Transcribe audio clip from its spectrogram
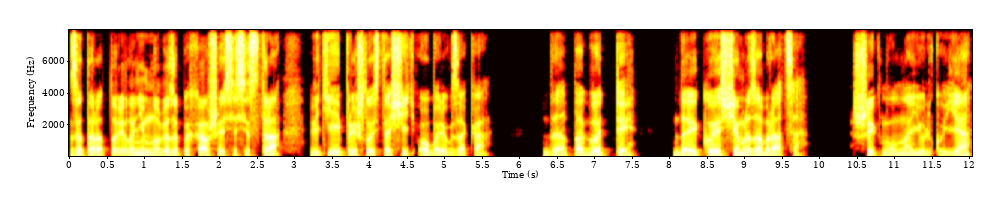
Затараторила немного запыхавшаяся сестра, ведь ей пришлось тащить оба рюкзака. Да погодь ты, дай кое с чем разобраться. Шикнул на Юльку я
